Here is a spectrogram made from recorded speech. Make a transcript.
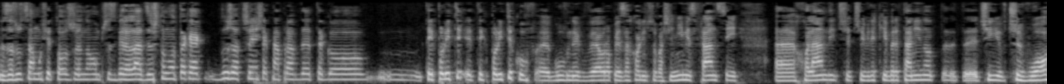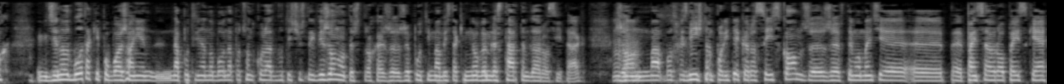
No zarzuca mu się to, że no przez wiele lat, zresztą no tak jak duża część tak naprawdę tego, mm, tej polity, tych polityków e, głównych w Europie Zachodniej, czy właśnie Niemiec, Francji, E, Holandii czy, czy Wielkiej Brytanii, no, czy, czy Włoch, gdzie no, było takie pobłażanie na Putina, no bo na początku lat 2000 wierzono też trochę, że, że Putin ma być takim nowym restartem dla Rosji, tak? Mhm. Że on ma trochę zmienić tą politykę rosyjską, że, że w tym momencie e, państwa europejskie,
